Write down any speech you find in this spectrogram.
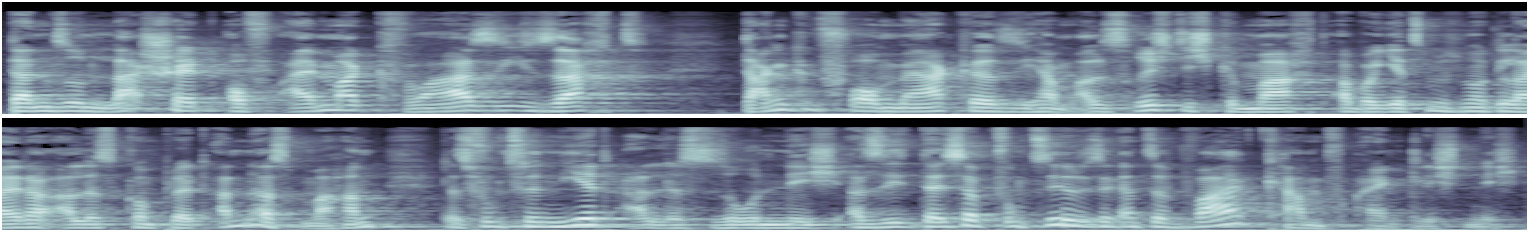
dann so ein Laschet auf einmal quasi sagt, danke Frau Merkel, Sie haben alles richtig gemacht, aber jetzt müssen wir leider alles komplett anders machen. Das funktioniert alles so nicht. Also deshalb funktioniert dieser ganze Wahlkampf eigentlich nicht.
